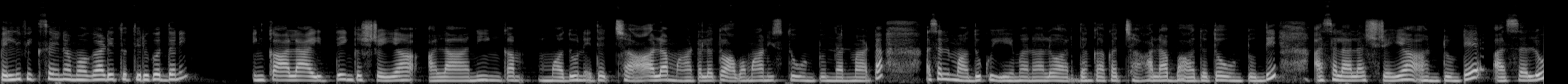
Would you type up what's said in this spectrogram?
పెళ్ళి ఫిక్స్ అయిన మొగాడితో తిరగొద్దని ఇంకా అలా అయితే ఇంకా శ్రేయ అలా అని ఇంకా మధునైతే చాలా మాటలతో అవమానిస్తూ ఉంటుందన్నమాట. అసలు మధుకు ఏమనాలో అర్థం కాక చాలా బాధతో ఉంటుంది. అసలు అలా శ్రేయ అంటుంటే అసలు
